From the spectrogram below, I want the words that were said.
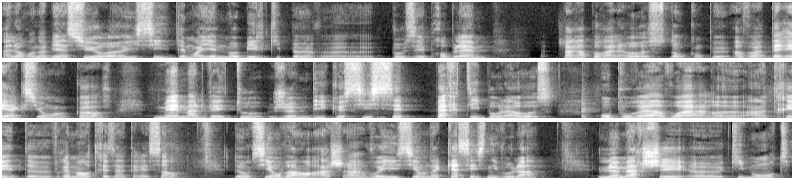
Alors on a bien sûr euh, ici des moyennes mobiles qui peuvent poser problème par rapport à la hausse. Donc on peut avoir des réactions encore. Mais malgré tout je me dis que si c'est parti pour la hausse on pourrait avoir euh, un trade euh, vraiment très intéressant. Donc si on va en H1 vous voyez ici on a cassé ce niveau-là, le marché euh, qui monte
